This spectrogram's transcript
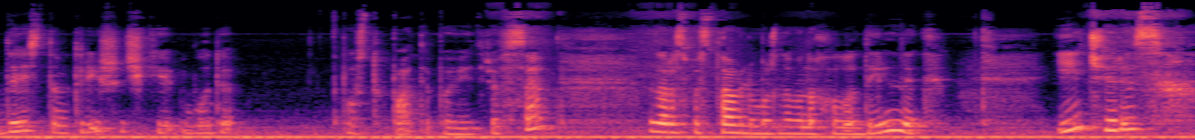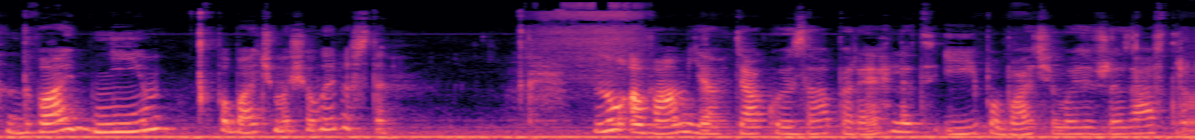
десь там трішечки буде поступати повітря. Все. Зараз поставлю, можливо, на холодильник. І через два дні побачимо, що виросте. Ну, а вам я дякую за перегляд і побачимось вже завтра.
